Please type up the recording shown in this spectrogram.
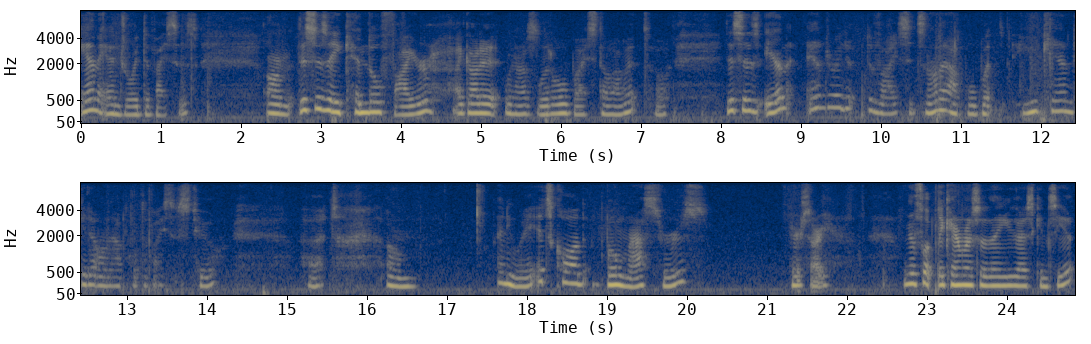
and Android devices. Um, this is a Kindle Fire. I got it when I was little, but I still have it. So this is an Android device. It's not an Apple, but you can get it on Apple devices too. But um, anyway, it's called Bowmasters. Here, sorry. I'm gonna flip the camera so then you guys can see it.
